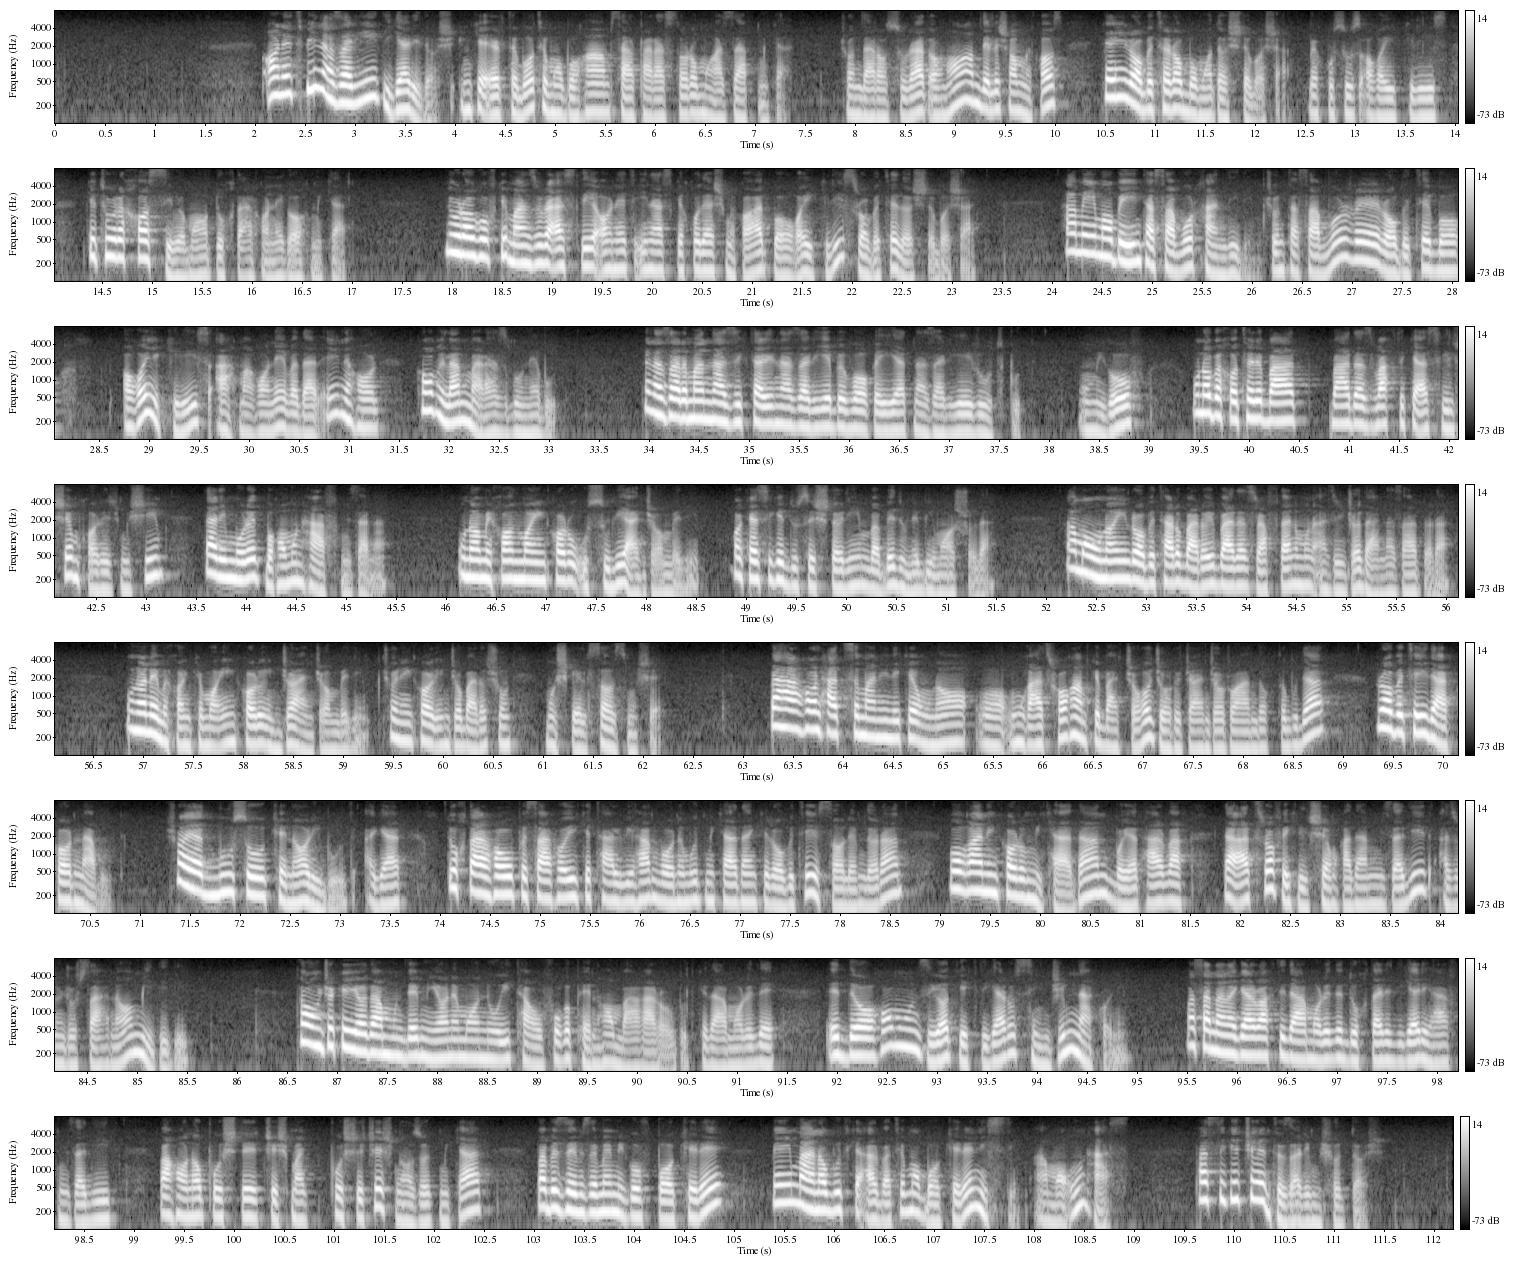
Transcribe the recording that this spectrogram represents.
آنتبی نظریه دیگری داشت اینکه ارتباط ما با هم سرپرستا را معذب می‌کرد چون در آن صورت آنها هم دلشان می‌خواست که این رابطه را با ما داشته باشند. به خصوص آقای کریس که طور خاصی به ما دخترها نگاه می‌کرد. لورا گفت که منظور اصلی آنت این است که خودش می‌خواهد با آقای کریس رابطه داشته باشد. همه ما به این تصور خندیدیم چون تصور رابطه با آقای کریس احمقانه و در عین حال کاملا مرزگونه بود. به نظر من نزدیکترین نظریه به واقعیت نظریه روت بود. او می‌گفت اونا به خاطر بعد بعد از وقتی که از هیلشم خارج میشیم در این مورد با همون حرف می‌زنن. اونا می‌خوان ما این کار رو اصولی انجام بدیم. با کسی که دوستش داریم و بدون بیمار شدن. اما اونا این رابطه رو برای بعد از رفتنمون از اینجا در نظر دارن. اونا نمی‌خوان که ما این کار رو اینجا انجام بدیم چون این کار اینجا براشون مشکل ساز میشه. به هر حال حدس من اینه که اونا اونقدرها هم که بچه ها جار و جنجال رو انداخته بودن رابطه ای در کار نبود. شاید بوس و کناری بود. اگر دخترها و پسرهایی که تلویحا وانمود می‌کردند که رابطه سالم دارند واقعا این کار رو می‌کردند. باید هر وقت در اطراف هیلشم قدم می‌زدید از اونجور صحنه ها می‌دیدید. تا اونجا که یادم مونده میان ما نوعی توافق پنهان برقرار بود که در مورد ادعاهامون زیاد یکدیگر رو سینجیم نکنیم. مثلا اگر وقتی در مورد دختر دیگری حرف می‌زدید و هانا پشت, چشم پشت چشم نازک می‌کرد و به زمزمه می‌گفت باکره. به این معنا بود که البته ما باکره نیستیم اما اون هست. پس دیگه چه انتظاری می‌شد داشت؟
